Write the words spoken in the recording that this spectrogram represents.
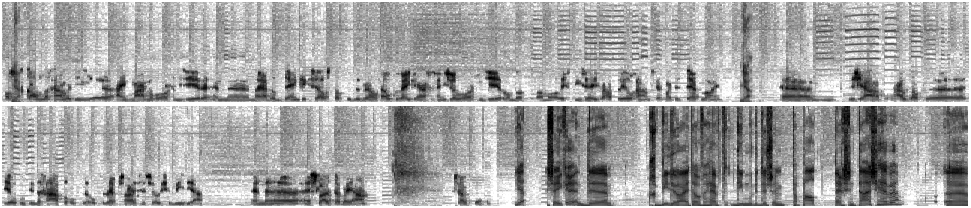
als ja. het kan, dan gaan we die uh, eind maart nog organiseren. En uh, nou ja, dan denk ik zelfs dat we er wel elke week ergens een zullen organiseren. Omdat we allemaal richting 7 april gaan, zeg maar de deadline. Ja. Um, dus ja, houd dat uh, heel goed in de gaten op de, op de websites en social media. En, en sluit daarbij aan, zou ik zeggen. Ja, zeker. De gebieden waar je het over hebt, die moeten dus een bepaald percentage hebben uh,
